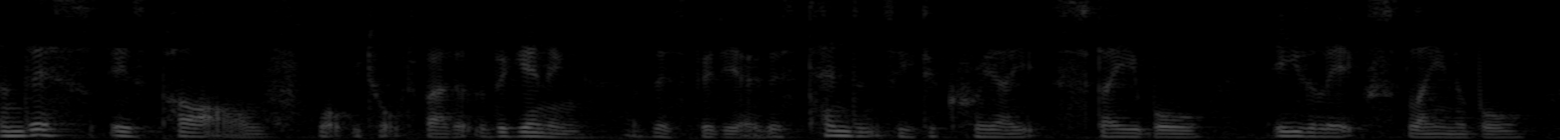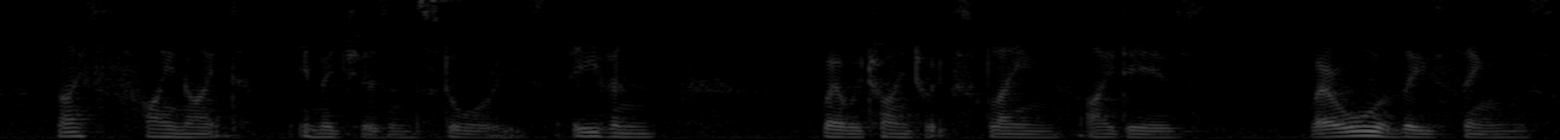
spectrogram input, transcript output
And this is part of what we talked about at the beginning of this video, this tendency to create stable, easily explainable, nice finite images and stories, even where we're trying to explain ideas, where all of these things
